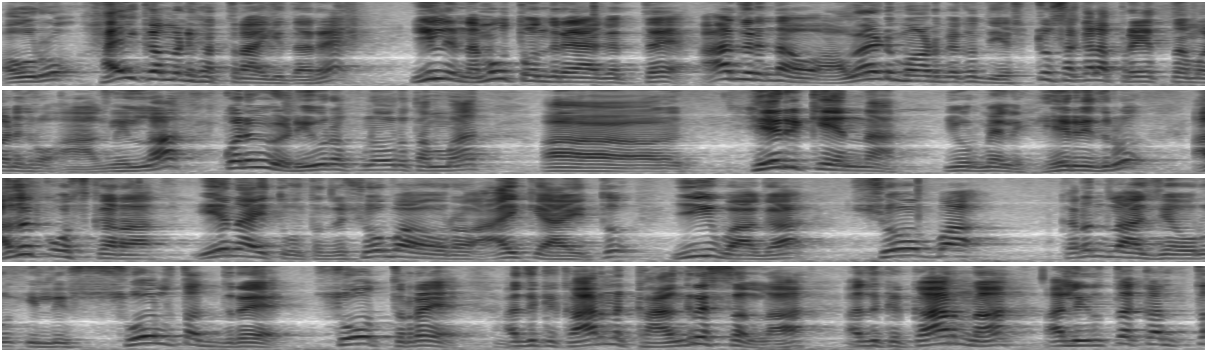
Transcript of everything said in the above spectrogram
ಅವರು ಹೈಕಮಾಂಡ್ಗೆ ಹತ್ತಿರ ಆಗಿದ್ದಾರೆ. ಇಲ್ಲಿ ನಮಗೆ ತೊಂದರೆ ಆಗುತ್ತೆ. ಆದ್ದರಿಂದ ಅವಾಯ್ಡ್ ಮಾಡಬೇಕಂತ ಎಷ್ಟು ಸಕಲ ಪ್ರಯತ್ನ ಮಾಡಿದರು ಆಗಲಿಲ್ಲ. ಕೊನೆಗೂ ಯಡಿಯೂರಪ್ಪನವರು ತಮ್ಮ ಹೇರಿಕೆಯನ್ನು ಇವ್ರ ಮೇಲೆ ಹೇರಿದರು. ಅದಕ್ಕೋಸ್ಕರ ಏನಾಯಿತು ಅಂತಂದರೆ ಶೋಭಾ ಅವರ ಆಯ್ಕೆ ಆಯಿತು. ಈವಾಗ ಶೋಭಾ ಕರಂದ್ಲಾಜೆ ಅವರು ಇಲ್ಲಿ ಸೋಲ್ತದ್ರೆ, ಸೋತ್ರೆ. ಅದಕ್ಕೆ ಕಾರಣ ಕಾಂಗ್ರೆಸ್ ಅಲ್ಲ. ಅದಕ್ಕೆ ಕಾರಣ ಅಲ್ಲಿ ಇರ್ತಕ್ಕಂಥ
